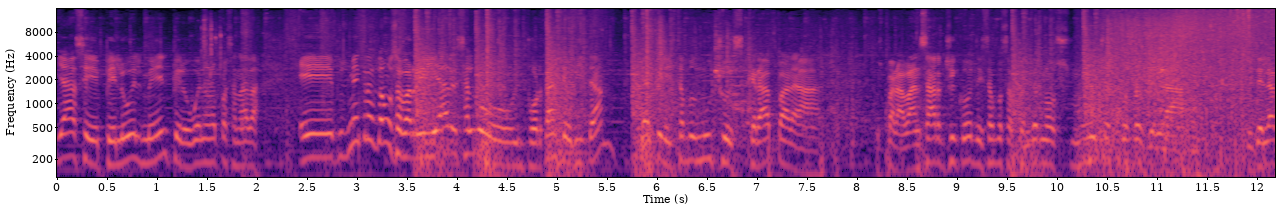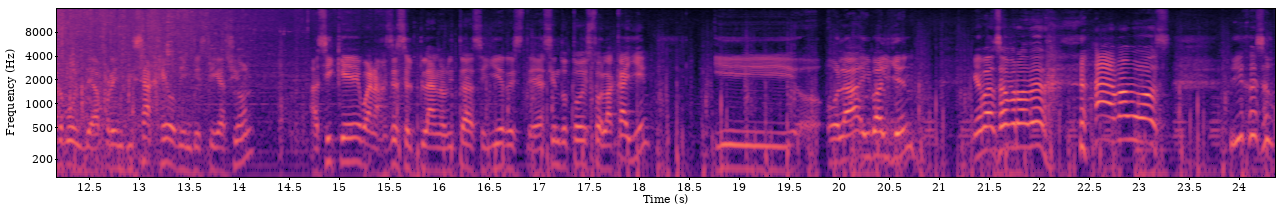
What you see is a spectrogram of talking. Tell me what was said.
Ya se peló el men, pero bueno, no pasa nada. Eh, pues mientras vamos a barrilear, es algo importante ahorita. Ya que necesitamos mucho scrap para, pues para avanzar, chicos. Necesitamos aprendernos muchas cosas de la, del árbol de aprendizaje o de investigación. Así que, bueno, ese es el plan. Ahorita seguir este, haciendo todo esto a la calle. Y... Hola, ¿ahí va alguien? ¿Qué pasa, brother? ¡Vamos! ¡Hijo de su...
